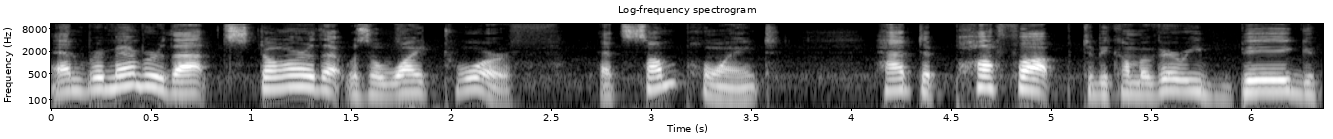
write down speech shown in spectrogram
And remember that star that was a white dwarf, at some point, had to puff up to become a very big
